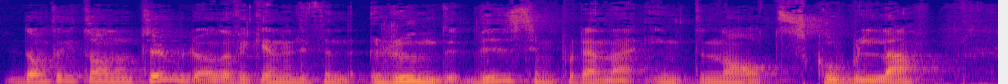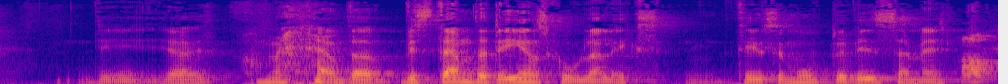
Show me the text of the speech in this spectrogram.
de fick ta en tur då. De fick en liten rundvisning på denna internatskola. Det, jag kommer hävda bestämt att det är en skola, Alex. Tills du motbevisar mig. Ja.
